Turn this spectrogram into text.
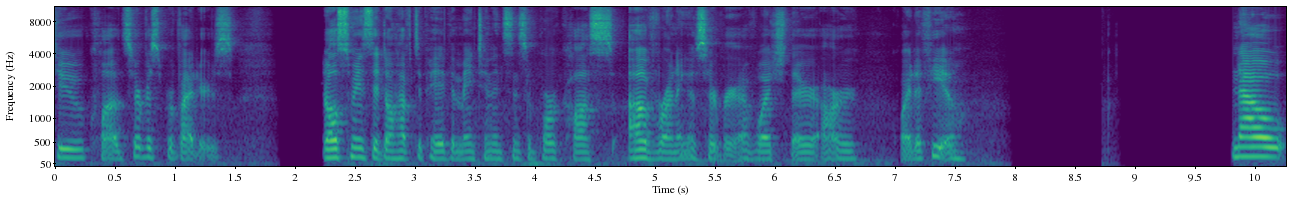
to cloud service providers. It also means they don't have to pay the maintenance and support costs of running a server, of which there are quite a few. Now,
